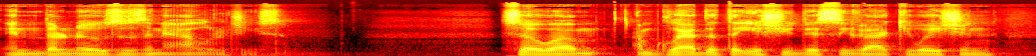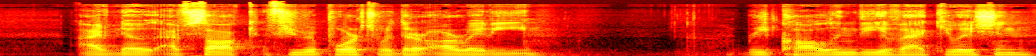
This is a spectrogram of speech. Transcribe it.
and their noses and allergies. So um, I'm glad that they issued this evacuation. I've know I've saw a few reports where they're already recalling the evacuation.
